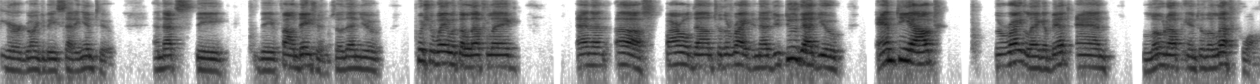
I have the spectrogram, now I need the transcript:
you're going to be setting into. And that's the, the foundation. So then you push away with the left leg and then uh, spiral down to the right. And as you do that, you empty out the right leg a bit and load up into the left quad.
